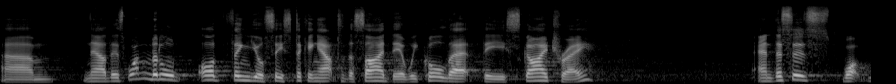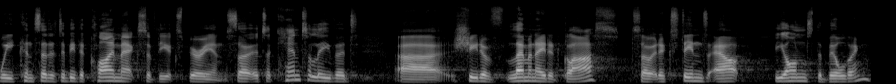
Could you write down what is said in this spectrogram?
Um, now, there's one little odd thing you'll see sticking out to the side there. We call that the sky tray. And this is what we consider to be the climax of the experience. So it's a cantilevered uh, sheet of laminated glass, so it extends out beyond the building.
